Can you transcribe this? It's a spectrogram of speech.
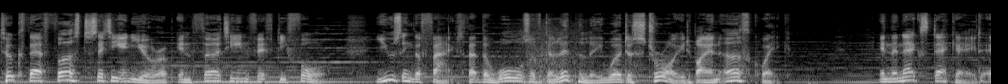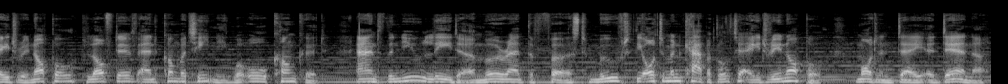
took their first city in Europe in 1354, using the fact that the walls of Gallipoli were destroyed by an earthquake. In the next decade, Adrianople, Plovdiv and Komotini were all conquered, and the new leader Murad I moved the Ottoman capital to Adrianople, modern-day Edirne.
